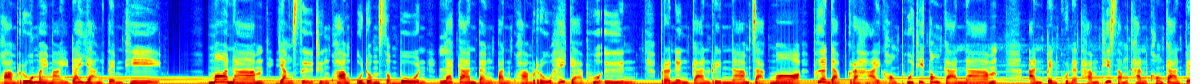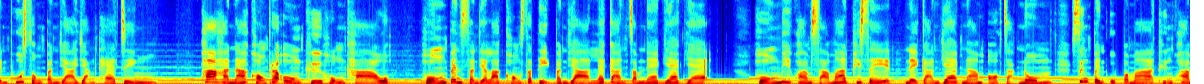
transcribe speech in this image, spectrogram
ความรู้ใหม่ ๆ ได้อย่างเต็มที่ หม้อน้ำยังสื่อถึงความอุดมสมบูรณ์ และการแบ่งปันความรู้ให้แก่ผู้อื่น ประหนึ่งการรินน้ำจากหม้อเพื่อดับกระหายของผู้ที่ต้องการน้ำอันเป็นคุณธรรมที่สำคัญของการเป็นผู้ทรงปัญญาอย่างแท้จริง พาหนะของพระองค์คือหงขาว หงเป็นสัญลักษณ์ของสติปัญญาและการจำแนกแยกแยะ หงมีความสามารถพิเศษในการแยกน้ำออกจากนม ซึ่งเป็นอุปมาถึงความ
